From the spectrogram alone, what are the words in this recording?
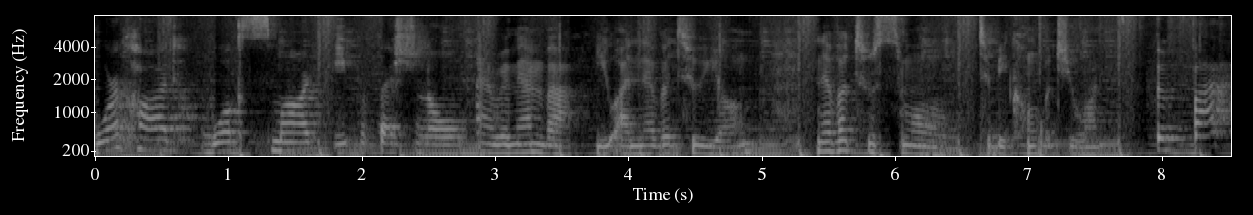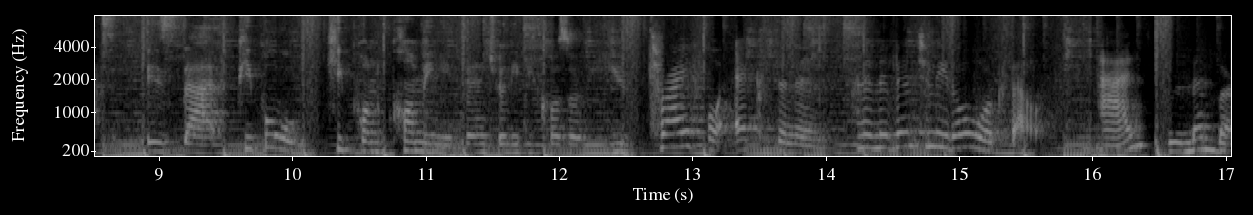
Work hard, work smart, be professional. And remember, you are never too young, never too small to become what you want. The fact is that people will keep on coming eventually because of you. Try for excellence, and then eventually it all works out. And remember,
